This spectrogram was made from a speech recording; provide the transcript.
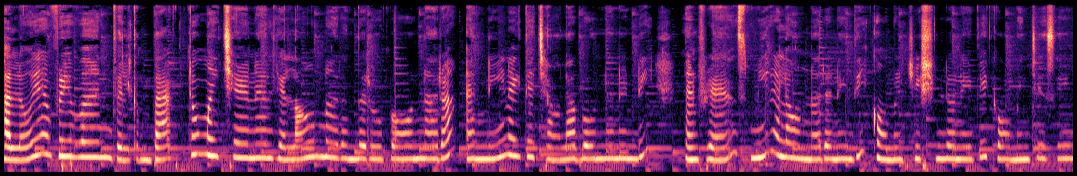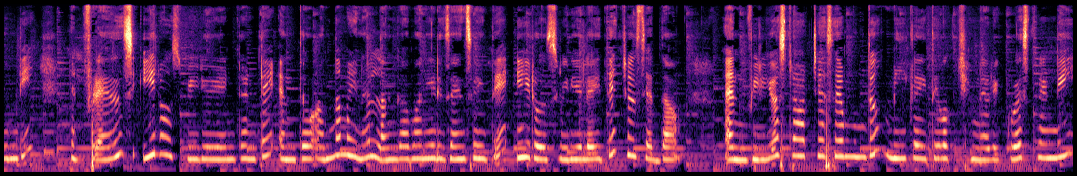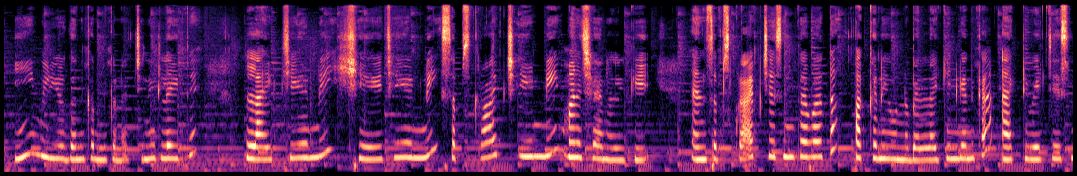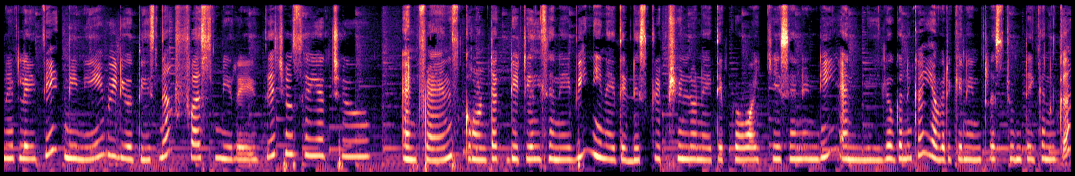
Hello everyone welcome back to my channel. ఎలా ఉన్నారు అందరూ? బాగున్నారా? అండ్ నేనైతే చాలా బాగున్నానండి. అండ్ ఫ్రెండ్స్ మీరు ఎలా ఉన్నారనేది కామెంట్ అనేది కామెంట్ చేసేయండి. అండ్ ఫ్రెండ్స్ ఈరోజు వీడియో ఏంటంటే ఎంతో అందమైన లంగావాణి డిజైన్స్ అయితే ఈరోజు వీడియోలో అయితే చూసేద్దాం. అండ్ వీడియో స్టార్ట్ చేసే ముందు మీకైతే ఒక చిన్న రిక్వెస్ట్ అండి. ఈ వీడియో కనుక మీకు నచ్చినట్లయితే లైక్ చేయండి షేర్ చేయండి సబ్స్క్రైబ్ చేయండి మన ఛానల్కి. అండ్ సబ్స్క్రైబ్ చేసిన తర్వాత పక్కనే ఉన్న బెల్ ఐకిన్ కనుక యాక్టివేట్ చేసినట్లయితే నేను ఏ వీడియో తీసినా ఫస్ట్ మీరైతే చూసేయచ్చు. అండ్ ఫ్రెండ్స్ కాంటాక్ట్ డీటెయిల్స్ అనేవి నేనైతే డిస్క్రిప్షన్లోనైతే ప్రొవైడ్ చేశానండి. అండ్ మీలో కనుక ఎవరికైనా ఇంట్రెస్ట్ ఉంటే కనుక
